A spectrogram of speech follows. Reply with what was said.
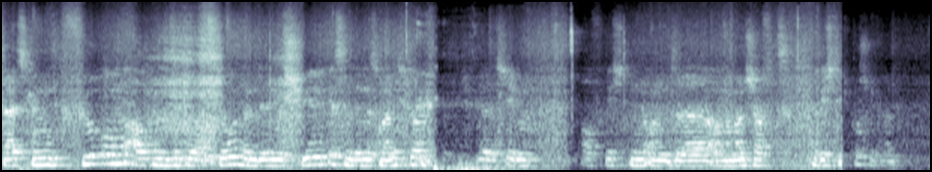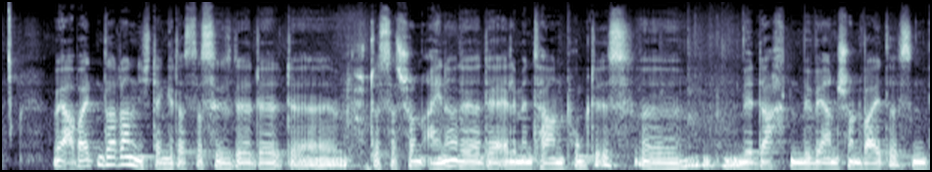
da ist genug Führung, auch in Situationen, in denen es schwierig ist, in denen es mal nicht läuft, die sich eben aufrichten und äh, auch eine Mannschaft richtig pushen können. Wir arbeiten daran. Ich denke, dass das, der, der, der, dass das schon einer der, der elementaren Punkte ist. Äh, wir dachten, wir wären schon weiter, sind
